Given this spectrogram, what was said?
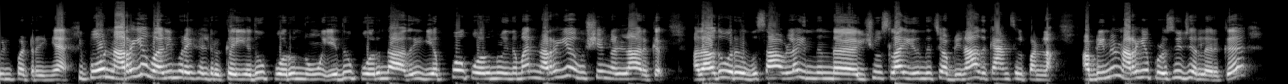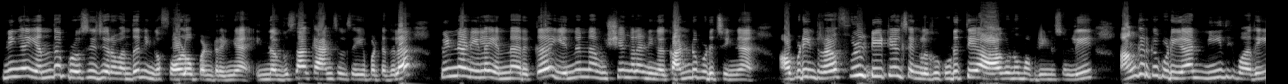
பின்பற்றுறீங்க? இப்போ நிறைய வழிமுறைகள் இருக்கு. எது பொருந்தும் எது பொருந்தாது எப்போ பொருந்தும் இந்த மாதிரி நிறைய விஷயங்கள்லாம் இருக்கு. அதாவது ஒரு விசாவில் இந்தந்த இஷ்யூஸ் எல்லாம் இருந்துச்சு அப்படின்னா அது கேன்சல் பண்ணலாம். அப்படின்னு நிறைய ப்ரொசீஜர்ல இருக்கு. நீங்க எந்த ப்ரொசீஜரை வந்து நீங்க ஃபாலோ பண்றீங்க? இந்த விசா கேன்சல் செய்யப்பட்டதுல பின்னணியில என்ன இருக்கு? என்னென்ன விஷயங்களை நீங்க கண்டுபிடிச்சீங்க? அப்படின்ற ஃபுல் டீட்டெயில்ஸ் எங்களுக்கு கொடுத்தே ஆகணும் அப்படின்னு சொல்லி அங்க இருக்கக்கூடிய நீதிபதி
